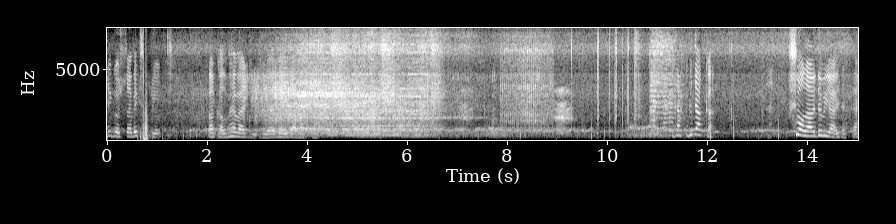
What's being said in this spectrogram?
size yeri göstermek istiyorum. Bakalım hemen yerlerine bakalım. Bir dakika bir dakika. Şuralarda bir yerde. Heh.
